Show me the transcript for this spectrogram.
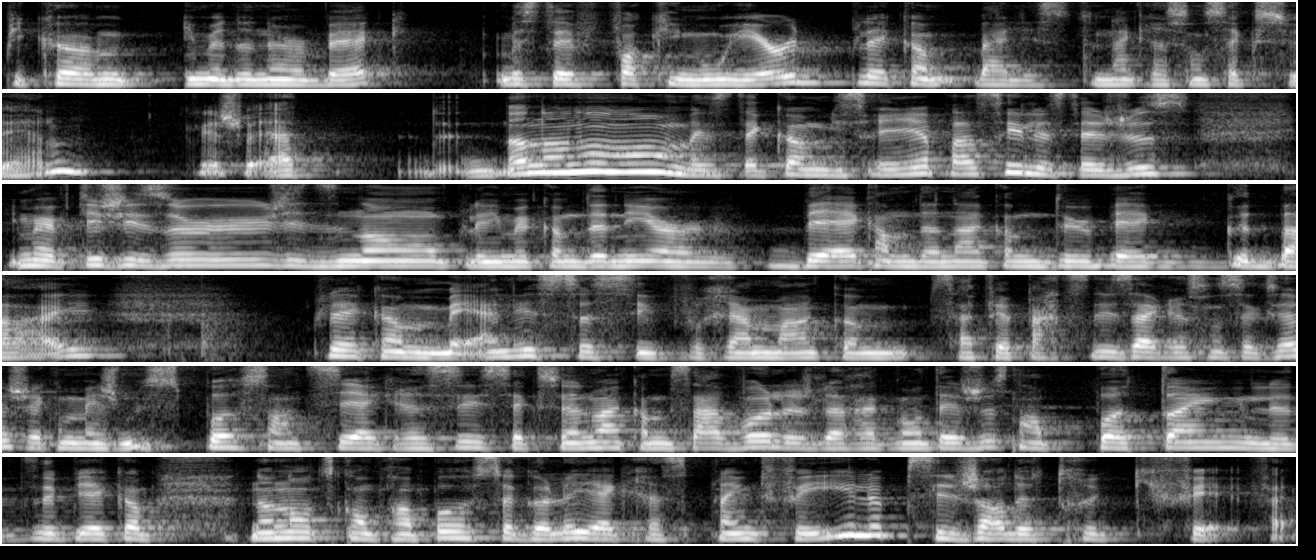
Puis comme, il m'a donné un bec, mais c'était fucking weird. Puis là, comme, ben, c'est une agression sexuelle. Puis là, je fais, non, non, non, non, mais c'était comme, il serait rien passé, là. C'était juste, il m'a invité chez eux, j'ai dit non. Puis là, il m'a comme donné un bec en me donnant comme deux becs, goodbye. Puis là, comme, mais Alice, ça, c'est vraiment comme, ça fait partie des agressions sexuelles. Je fais comme, mais je me suis pas sentie agressée sexuellement comme ça va, là, je le racontais juste en potin, là, Puis elle comme, non, non, tu comprends pas, ce gars-là, il agresse plein de filles, là, puis c'est le genre de truc qu'il fait. fait.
